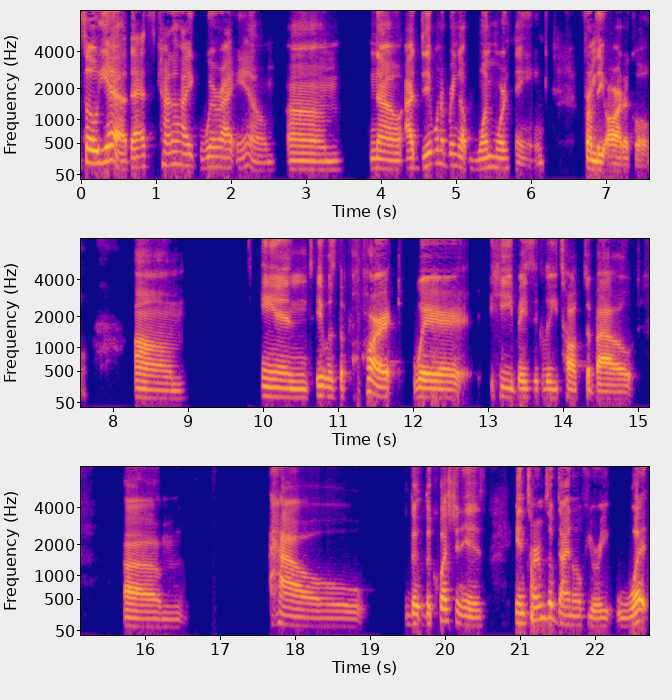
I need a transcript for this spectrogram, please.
so yeah, that's kind of like where I am. Um now, I did want to bring up one more thing from the article. Um, and it was the part where he basically talked about um, how the, the question is in terms of Dino Fury, what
